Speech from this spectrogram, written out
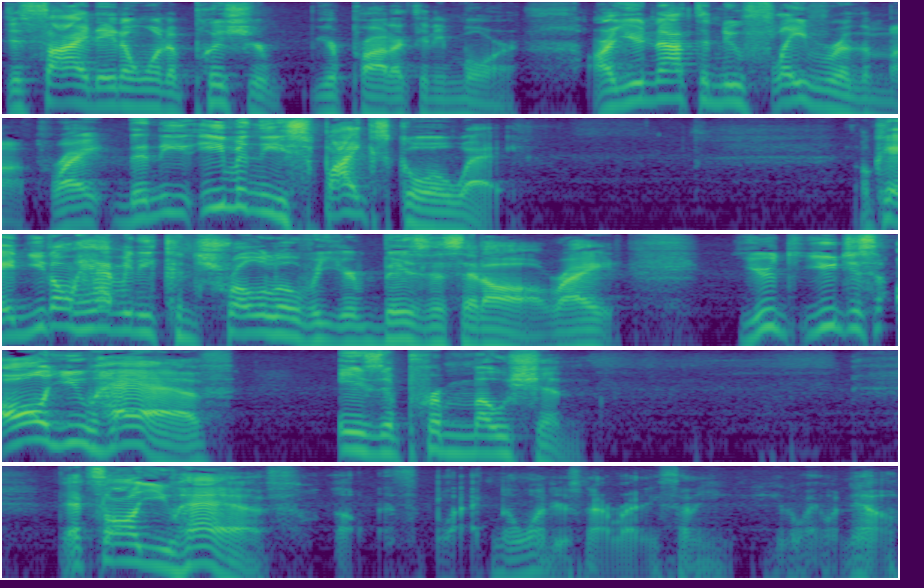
decide they don't want to push your, your product anymore? Are you not the new flavor of the month, right? Then the, even these spikes go away. Okay, and you don't have any control over your business at all, right? You you just all you have is a promotion. That's all you have. Oh, that's black. No wonder it's not writing something. Get away with now.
